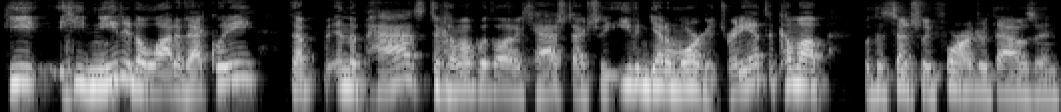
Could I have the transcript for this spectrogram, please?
he he needed a lot of equity that in the past to come up with a lot of cash to actually even get a mortgage, right? He had to come up with essentially 400,000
